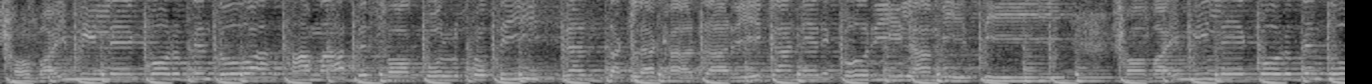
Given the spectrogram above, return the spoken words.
সবাই মিলে করবেন সবাই মিলে করবেন দোয়া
